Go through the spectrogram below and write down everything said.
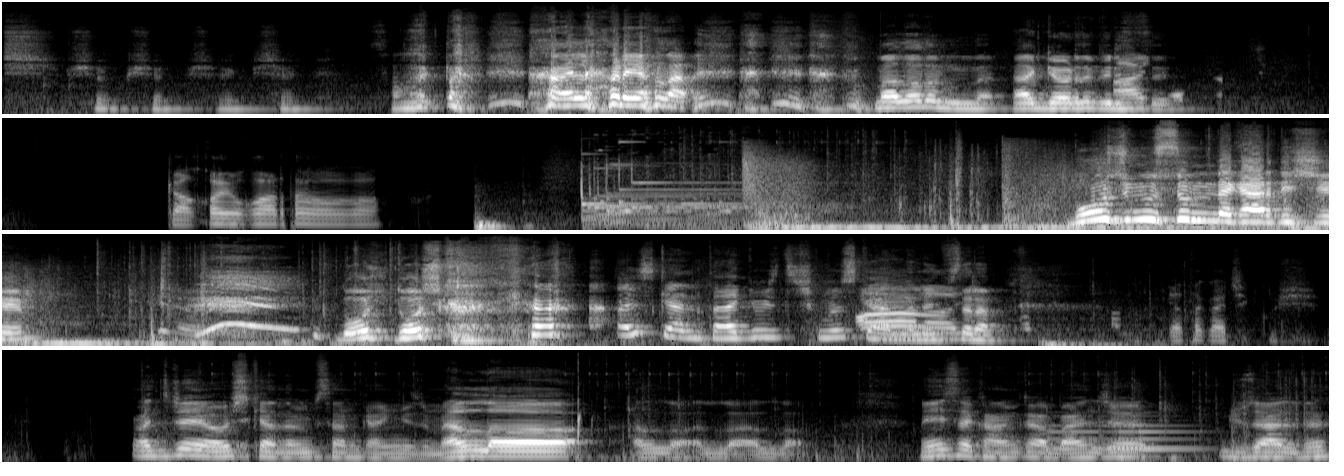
Bir şey yok bir şey yok bir şey yok bir şey yok. Salaklar hala arıyorlar. Mal oğlum bunlar. Ha gördü birisi. Kaka yukarıda kaka. Doç musun be kardeşim? Doç doç kanka. hoş geldin takipçi çıkmış geldin aleykümselam. Yatak açıkmış. Acı ya hoş geldin aleykümselam kankacığım. Hello. Allah Allah Allah. Neyse kanka bence güzeldi.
